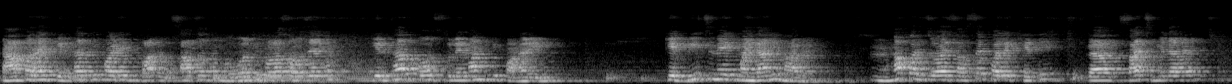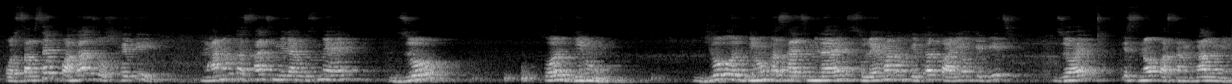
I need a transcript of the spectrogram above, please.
कहाँ पर है? किरथर की पहाड़ी साथ साथ भूगोल की थोड़ा सा हो जाएगा। किरथर और सुलेमान की पहाड़ी के बीच में एक मैदानी भाग है। वहाँ पर जो है, सबसे पहले खेती का साक्ष मिला है और सबसे पहला जो खेती मानव का साक्ष मिला है उसमें है जो और गेहूँ। जो और गेहूँ का साक्ष मिला है, सुलेमान और किरथर पहाड़ियों के बीच जो है, इस नौ पाषाण काल में।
